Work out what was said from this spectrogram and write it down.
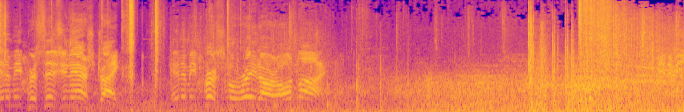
Enemy precision airstrike. Enemy personal radar online. Enemy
